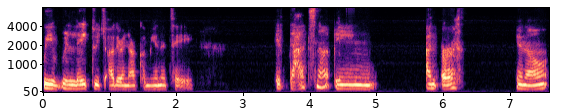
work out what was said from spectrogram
we relate to each other in our community. If that's not being unearthed, you know,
